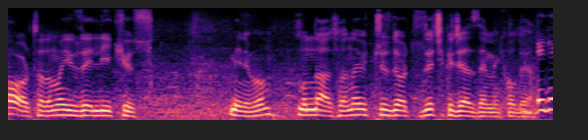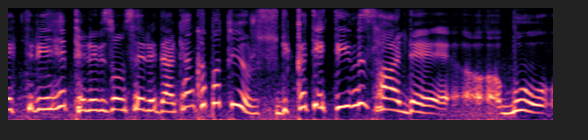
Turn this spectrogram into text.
Ortalama 150-200 minimum. Bundan sonra 300-400'e çıkacağız demek oluyor. Elektriği hep televizyon seyrederken kapatıyoruz. Dikkat ettiğimiz halde e, bu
